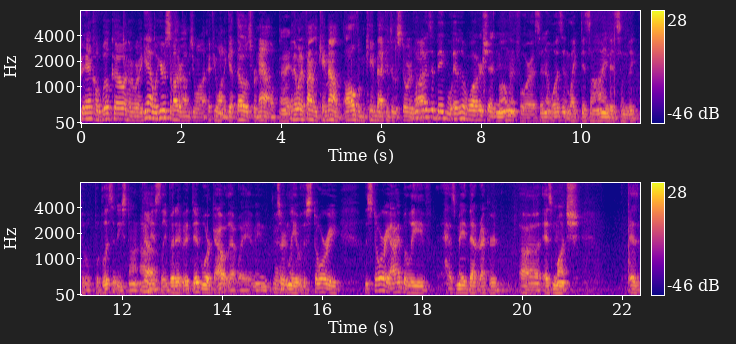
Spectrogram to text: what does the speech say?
band called Wilco, and they were like, yeah, well here's some other albums you want if you want to get those for now. Right. And then when it finally came out, all of them came back into the store buy. it was a big, it was a watershed moment for us, and it wasn't like designed as some big publicity stunt, obviously, but it, it did work out that way. I mean, Yeah. certainly it was the story. The story, I believe, has made that record uh, as much as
